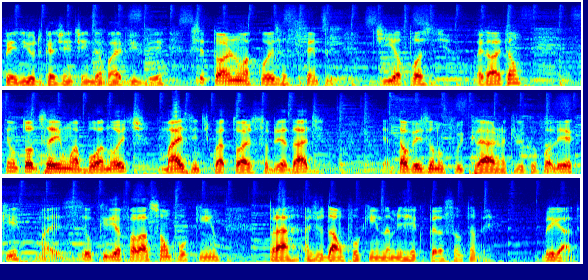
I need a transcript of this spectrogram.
período que a gente ainda vai viver, que se torne uma coisa sempre dia após dia. Legal então? Tenham todos aí uma boa noite, mais 24 horas de sobriedade. Talvez eu não fui claro naquilo que eu falei aqui, mas eu queria falar só um pouquinho para ajudar um pouquinho na minha recuperação também. Obrigado.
